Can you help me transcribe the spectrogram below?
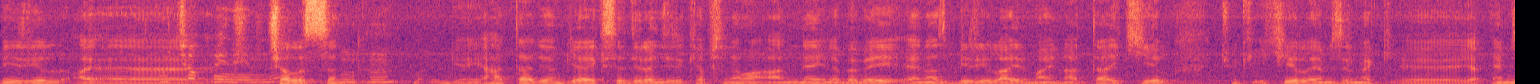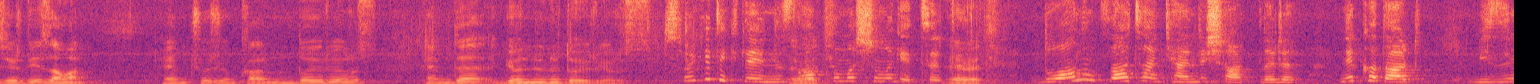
bir yıl e, çalışsın. Hı hı. Hatta diyorum gerekirse dilencilik yapsın ama anne ile bebeği en az bir yıl ayırmayın. Hatta iki yıl. Çünkü iki yıl emzirmek, e, emzirdiği zaman hem çocuğun karnını doyuruyoruz hem de gönlünü doyuruyoruz. Söyledikleriniz Evet. aklıma şunu getirdi. Evet. Doğanın zaten kendi şartları ne kadar bizim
